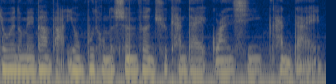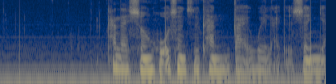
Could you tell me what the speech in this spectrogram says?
永远都没办法用不同的身份去看待关系、看待看待生活，甚至看待未来的生涯。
